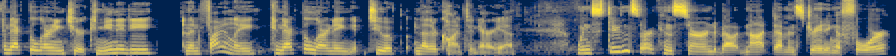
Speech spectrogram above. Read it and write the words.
connect the learning to your community, and then finally, connect the learning to another content area. When students are concerned about not demonstrating a 4,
